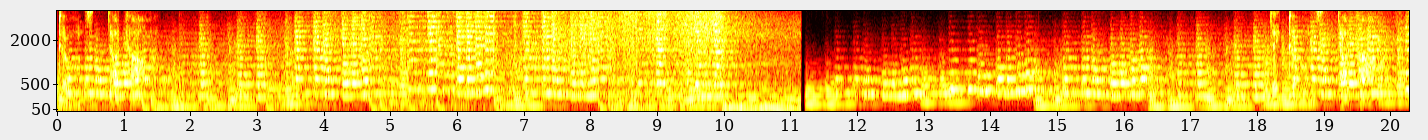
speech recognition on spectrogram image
blacktones.com. DakeTones.com.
